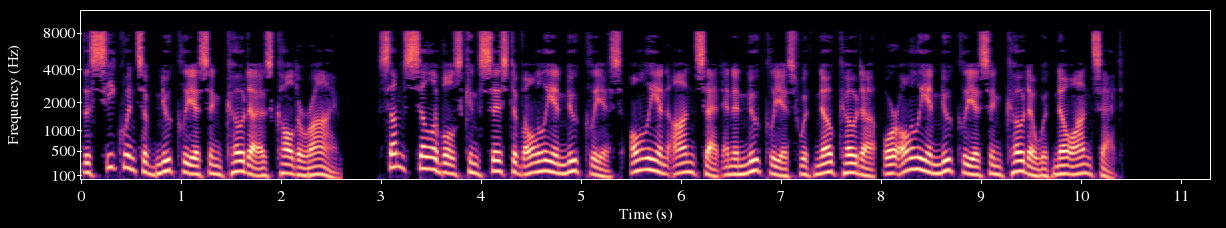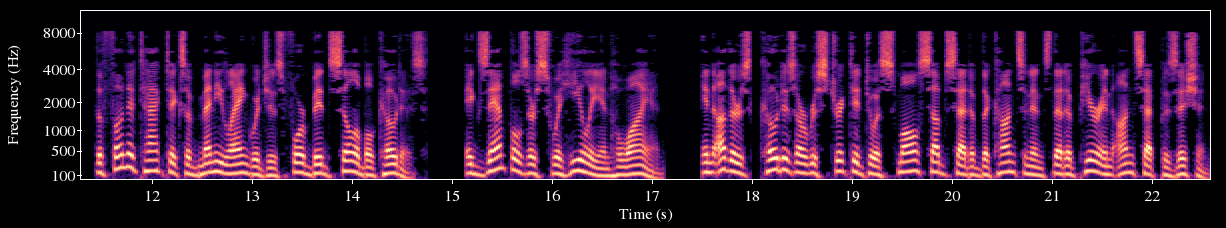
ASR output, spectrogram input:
The sequence of nucleus and coda is called a rhyme. Some syllables consist of only a nucleus, only an onset and a nucleus with no coda, or only a nucleus and coda with no onset. The phonotactics of many languages forbid syllable codas. Examples are Swahili and Hawaiian. In others, codas are restricted to a small subset of the consonants that appear in onset position.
